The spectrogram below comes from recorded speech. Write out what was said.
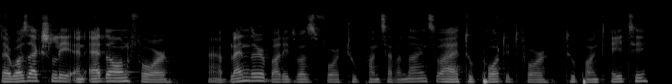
there was actually an add-on for uh, Blender, but it was for 2.79, so I had to port it for 2.80.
